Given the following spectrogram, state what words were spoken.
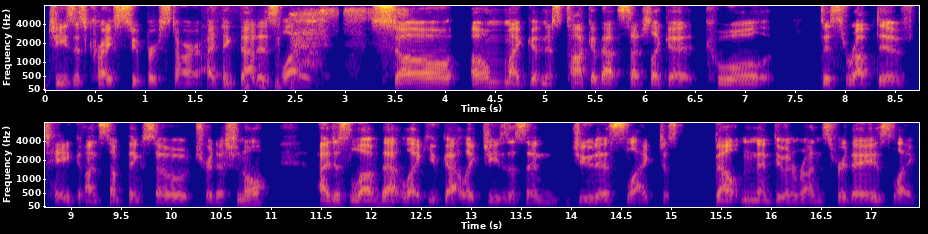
Jesus Christ Superstar. I think that is like so. Oh my goodness! Talk about such like a cool, disruptive take on something so traditional. I just love that like you've got like Jesus and Judas like just belting and doing runs for days like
